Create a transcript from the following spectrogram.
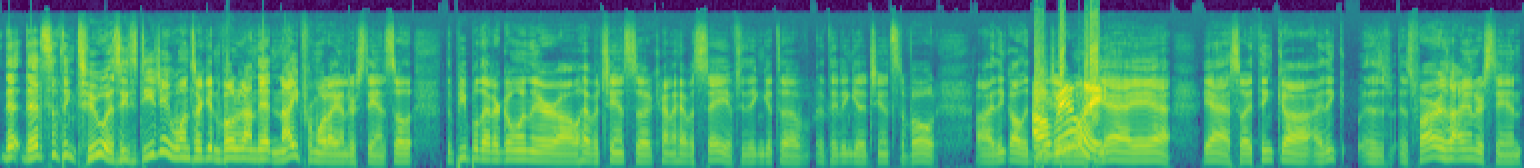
That, that's the thing too is these DJ ones are getting voted on that night, from what I understand. So the people that are going there uh, will have a chance to kind of have a say if they didn't get to if they didn't get a chance to vote. Uh, I think all the DJ Oh, ones, yeah, yeah, yeah, yeah. So I think uh, I think as as far as I understand,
